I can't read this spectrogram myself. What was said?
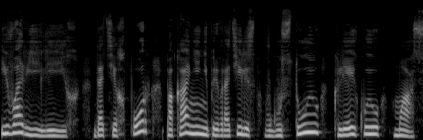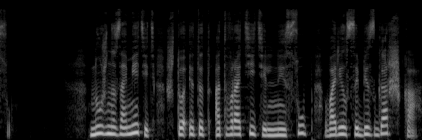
и варили их до тех пор, пока они не превратились в густую клейкую массу. Нужно заметить, что этот отвратительный суп варился без горшка,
